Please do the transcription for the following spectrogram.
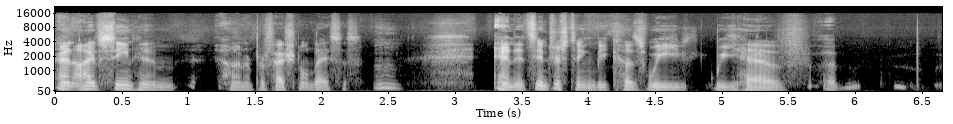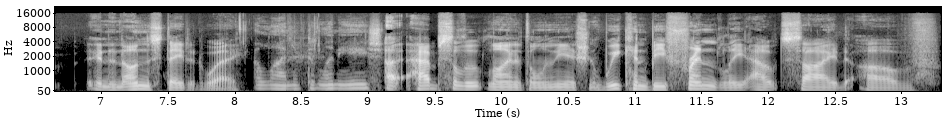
and I've seen him on a professional basis. Mm. And it's interesting because we we have, uh, in an unstated way, a line of delineation, an absolute line of delineation. We can be friendly outside of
